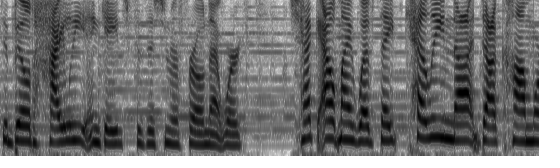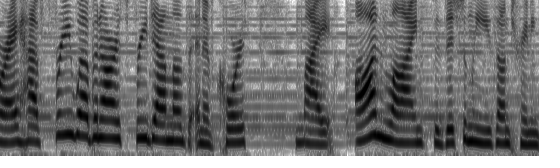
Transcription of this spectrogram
to build highly engaged physician referral networks, check out my website, kellyknott.com, where I have free webinars, free downloads, and of course, my online physician liaison training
